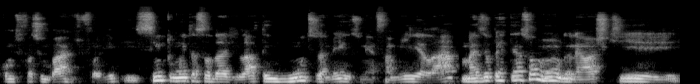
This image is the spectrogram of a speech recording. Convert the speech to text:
como se fosse um bairro de Floripa e sinto muita saudade de lá. Tenho muitos amigos, minha família lá, mas eu pertenço ao mundo, né? Eu acho que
